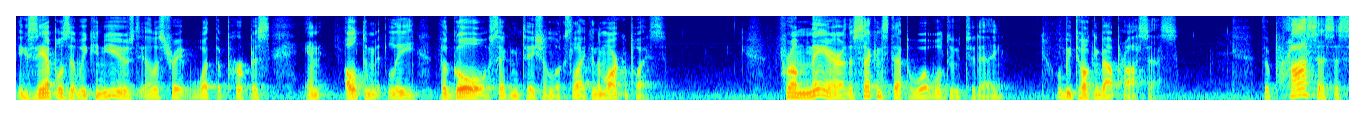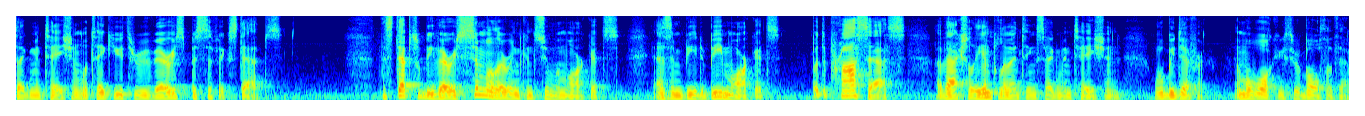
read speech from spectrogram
examples that we can use to illustrate what the purpose and ultimately the goal of segmentation looks like in the marketplace. From there, the second step of what we'll do today, we'll be talking about process. The process of segmentation will take you through very specific steps. The steps will be very similar in consumer markets as in B2B markets, but the process of actually implementing segmentation will be different, and we'll walk you through both of them.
